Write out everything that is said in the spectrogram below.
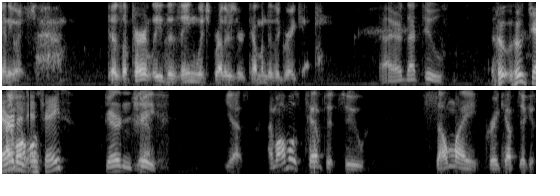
Anyways, because apparently the Zanewich brothers are coming to the Grey Cup. I heard that too. Who who Jared I'm and, and Chase? Jared and Yeah. Yes. I'm almost tempted to sell my Grey Cup tickets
